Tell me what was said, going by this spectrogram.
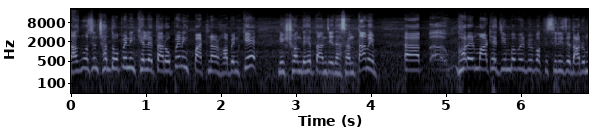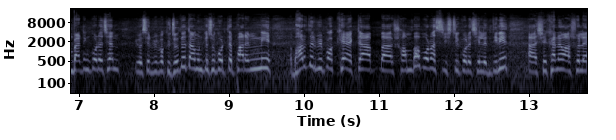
নাজমুল হোসেন শান্ত ওপেনিং খেলে তার ওপেনিং পার্টনার হবেন কে? নিঃসন্দেহে তানজিদ হাসান তামিম। ঘরের মাঠে জিম্বাবুয়ের বিপক্ষে সিরিজে দারুণ ব্যাটিং করেছেন। ইউএসের বিপক্ষে যদিও তেমন কিছু করতে পারেননি, ভারতের বিপক্ষে একটা সম্ভাবনা সৃষ্টি করেছিলেন তিনি। সেখানেও আসলে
